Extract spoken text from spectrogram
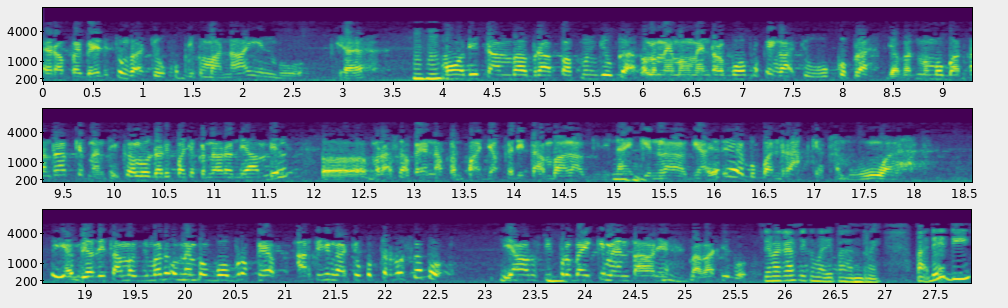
RAPBN itu nggak cukup dikemanain Bu. Ya. Mhm. Mau ditambah berapapun juga kalau memang mental bobrok ya nggak cukup lah. Jangan membebankan rakyat nanti kalau dari pajak kendaraan diambil eh, merasa keenakan pajaknya ditambah lagi, dinaikin lagi. Akhirnya beban rakyat semua. Iya biar ditambah gimana kalau mental bobrok ya artinya nggak cukup terus lah Bu. Yang harus diperbaiki mentalnya. Makasih Bu. Terima kasih kembali Pak Andre. Pak Dedi.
